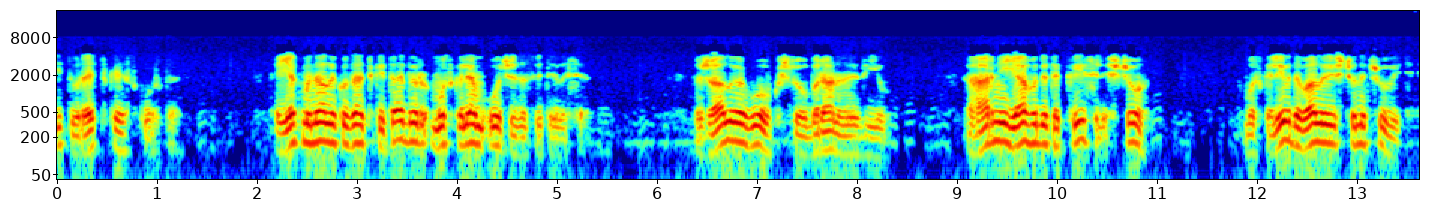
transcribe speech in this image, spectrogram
і турецька ескорта. Як минали козацький табір, москалям очі засвітилися. Жалує вовк, що барана не з'їв. Гарні ягоди та кислі, що? Москалі вдавали, що не чують,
